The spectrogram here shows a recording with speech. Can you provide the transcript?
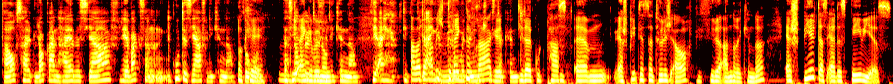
braucht es halt locker ein halbes Jahr für die Erwachsenen und ein gutes Jahr für die Kinder. So Okay. rum. Das Die Doppelte Eingewöhnung. für die Kinder. Die, Einge die, Aber die da habe ich direkt eine Frage, die da gut passt. Ähm, er spielt jetzt natürlich auch, wie viele andere Kinder, er spielt, dass er das Baby ist.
